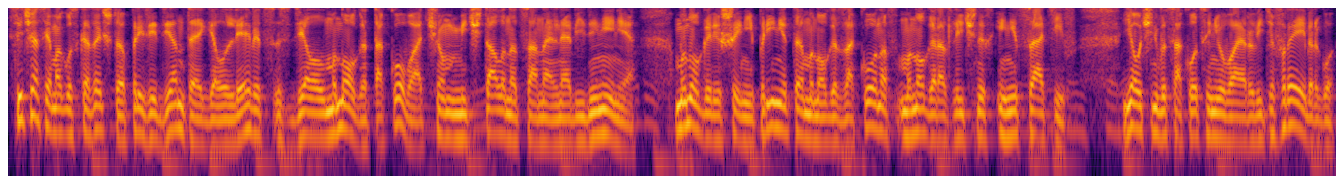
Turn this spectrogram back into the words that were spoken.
Сейчас я могу сказать, что президент Эгел Левиц сделал много такого, о чем мечтало национальное объединение. Много решений принято, много законов, много различных инициатив. Я очень высоко ценю Вайру Вити Фрейбергу,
